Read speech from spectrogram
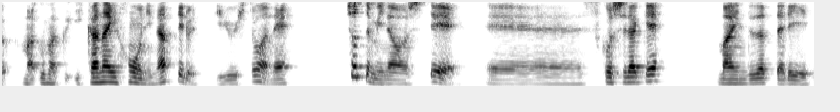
う、まあうまくいかない方になってるっていう人はね、ちょっと見直して、えー、少しだけマインドだったり、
